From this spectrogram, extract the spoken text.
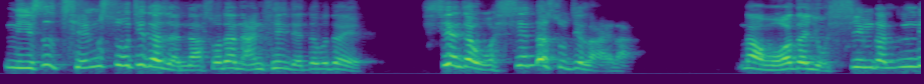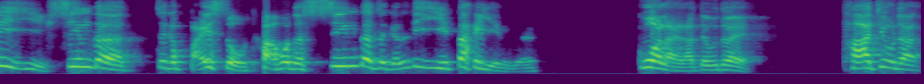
你是前书记的人呢，说的难听一点，对不对？现在我新的书记来了，那我得有新的利益、新的这个白手套或者新的这个利益代言人过来了，对不对？他就呢，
